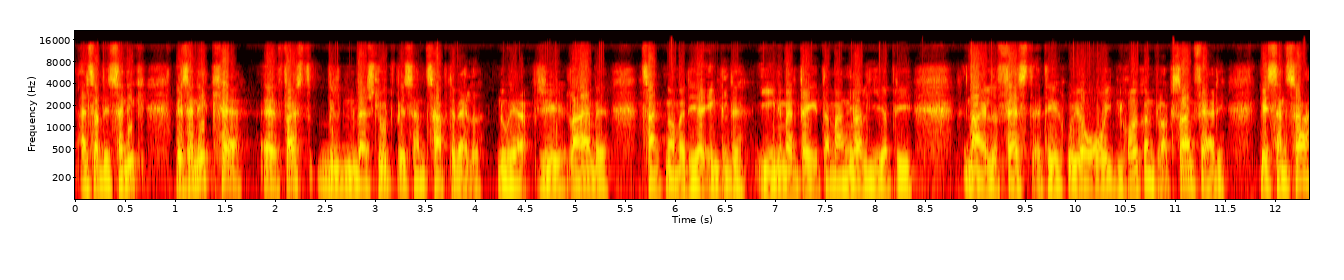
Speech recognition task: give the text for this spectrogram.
Altså, hvis han ikke, hvis han ikke kan... Øh, først vil den være slut, hvis han tabte valget nu her. Hvis vi leger med tanken om, at det her enkelte ene mandat, der mangler lige at blive nejlet fast, at det ryger over i den rødgrønne blok, så er han færdig. Hvis han så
